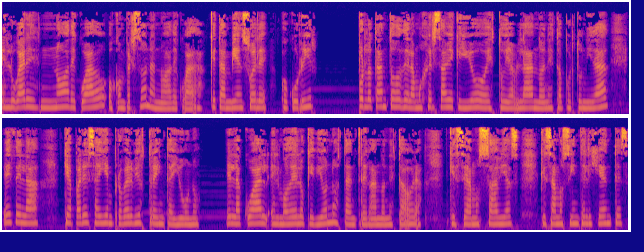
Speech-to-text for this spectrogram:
en lugares no adecuados o con personas no adecuadas, que también suele ocurrir. Por lo tanto, de la mujer sabia que yo estoy hablando en esta oportunidad es de la que aparece ahí en Proverbios 31, en la cual el modelo que Dios nos está entregando en esta hora, que seamos sabias, que seamos inteligentes,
